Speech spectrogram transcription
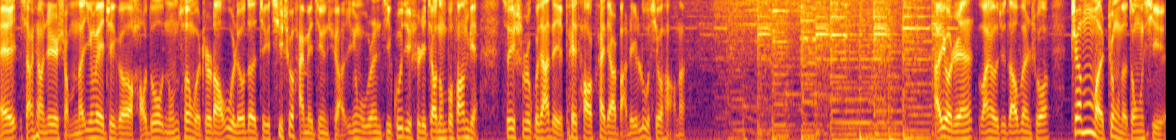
哎，想想这是什么呢？因为这个好多农村我知道物流的这个汽车还没进去啊，用无人机估计是这交通不方便，所以是不是国家得配套快点把这个路修好呢？还有人网友就在问说，这么重的东西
